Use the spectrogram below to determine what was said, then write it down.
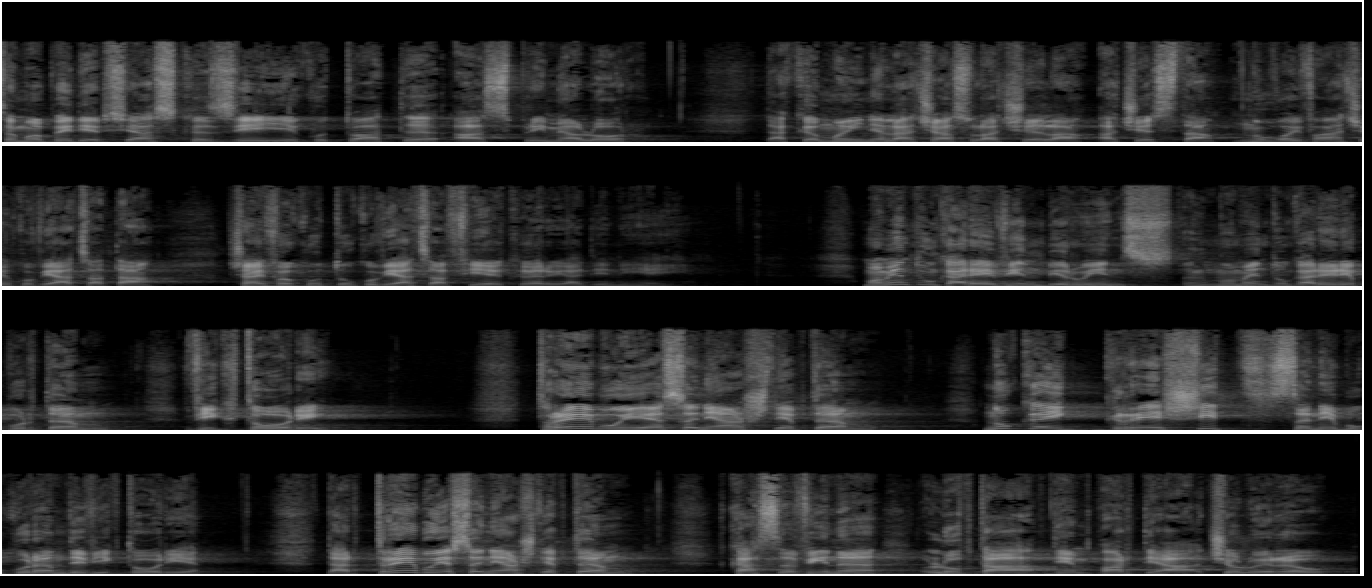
să mă pedepsească zeii cu toată asprimea lor, dacă mâine la ceasul acela, acesta nu voi face cu viața ta ce ai făcut tu cu viața fiecăruia din ei. În momentul în care vin biruinți, în momentul în care reportăm victorii, trebuie să ne așteptăm. Nu că e greșit să ne bucurăm de victorie, dar trebuie să ne așteptăm ca să vină lupta din partea celui rău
